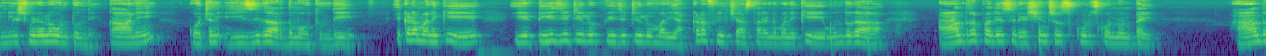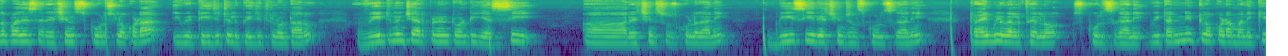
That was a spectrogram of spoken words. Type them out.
ఇంగ్లీష్ మీడియంలో ఉంటుంది. కానీ క్వశ్చన్ ఈజీగా అర్థమవుతుంది. ఇక్కడ మనకి ఈ టీజీటీలు పీజీటీలు మరి ఎక్కడ ఫిల్ చేస్తారంటే మనకి ముందుగా ఆంధ్రప్రదేశ్ రెసిడెన్షియల్ స్కూల్స్ కొన్ని ఉంటాయి. ఆంధ్రప్రదేశ్ రెసిడెన్షియల్ స్కూల్స్లో కూడా ఇవి టీజీటీలు పీజీటీలు ఉంటారు. వీటి నుంచి ఏర్పడినటువంటి ఎస్సీ రెసిడెన్షియల్ స్కూల్ కానీ బీసీ రెసిడెన్షియల్ స్కూల్స్ కానీ ట్రైబల్ వెల్ఫేర్లో స్కూల్స్ కానీ వీటన్నిటిలో కూడా మనకి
